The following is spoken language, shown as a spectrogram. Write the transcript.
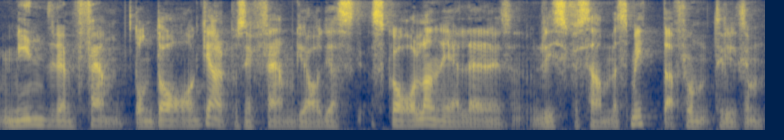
mindre än 15 dagar på sin femgradiga skala när det gäller risk för samhällssmitta från till liksom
